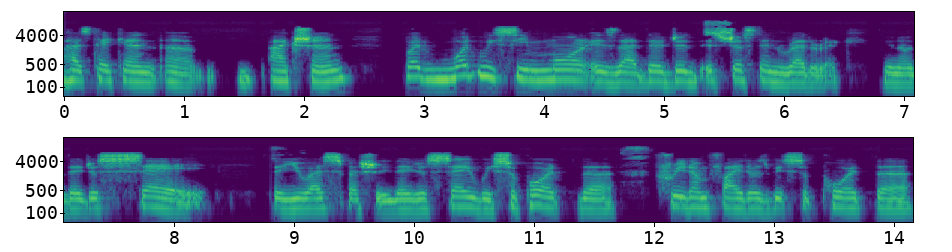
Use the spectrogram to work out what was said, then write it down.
has taken uh, action. But what we see more is that they're just, it's just in rhetoric. You know, they just say, the US especially, they just say we support the freedom fighters, we support the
